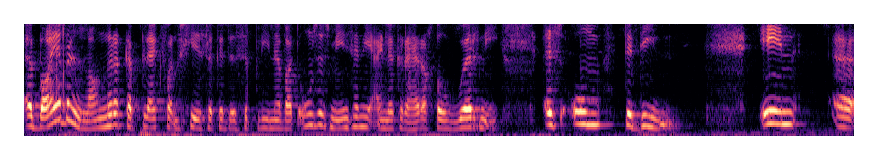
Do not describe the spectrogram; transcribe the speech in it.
'n baie belangrike plek van geestelike dissipline wat ons as mense nie eintlik regtig wil hoor nie, is om te dien. En uh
